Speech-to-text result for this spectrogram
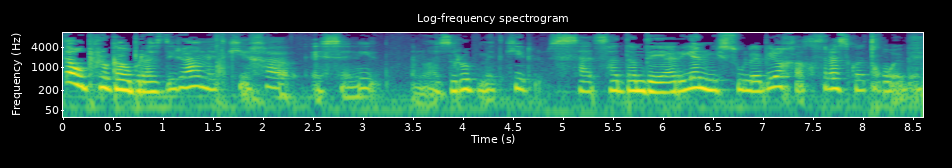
და უფრო გაუბრაზდი რა მეთქი ხა ესენი ანუ აზრობ მეთქი სა- სადამდე არიან მისულები რომ ხალხს რას გვატყუებენ?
